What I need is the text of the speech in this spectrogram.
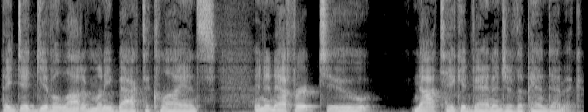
They did give a lot of money back to clients in an effort to not take advantage of the pandemic.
